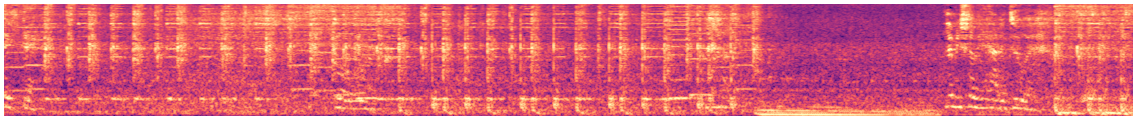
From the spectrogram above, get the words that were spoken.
Shake that. Let me show you how to do it.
